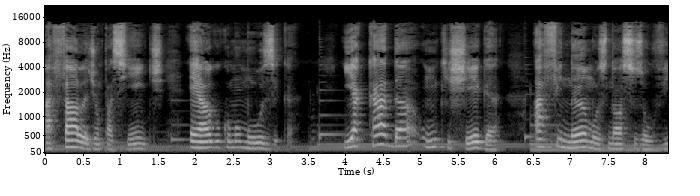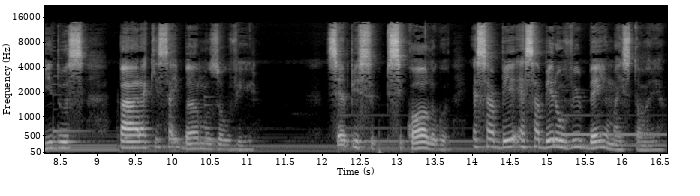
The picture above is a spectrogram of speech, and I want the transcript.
A fala de um paciente é algo como música, e a cada um que chega, afinamos nossos ouvidos para que saibamos ouvir. Ser psicólogo é saber, é saber ouvir bem uma história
